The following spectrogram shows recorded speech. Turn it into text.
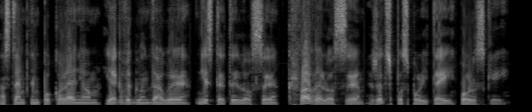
następnym pokoleniom, jak wyglądały niestety losy, krwawe losy Rzeczpospolitej Polskiej.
